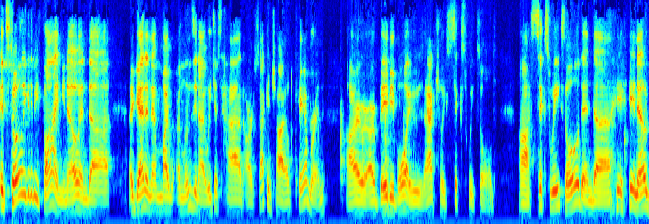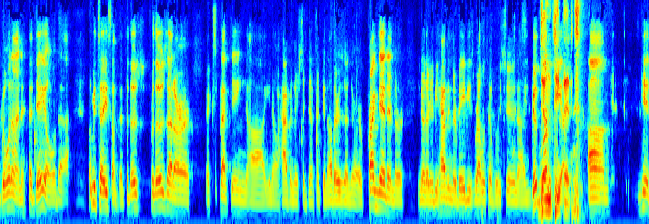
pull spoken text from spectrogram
It's totally going to be fine, you know, and, uh, again, and then my and Lindsay and I, we just had our second child, Cameron, our our baby boy, who's actually six weeks old, uh, six weeks old, and uh, you know, going on a day old. Uh, let me tell you something. For those for those that are expecting, uh, you know, having their significant others and they're pregnant and they're you know they're going to be having their babies relatively soon. Uh, good don't do it. Um, yeah,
